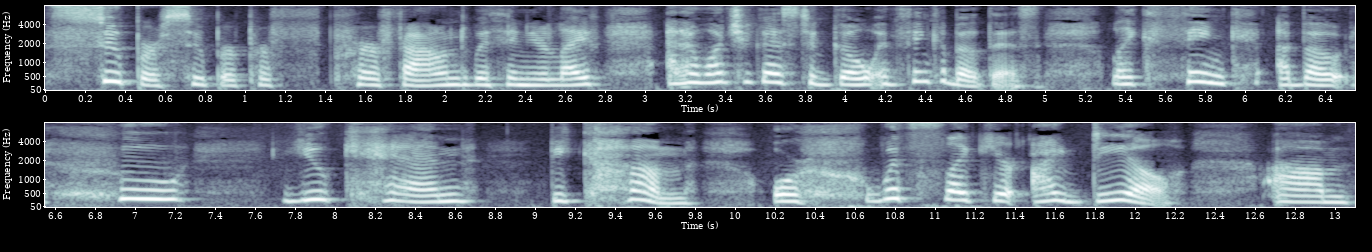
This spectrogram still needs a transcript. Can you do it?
super, super prof- profound within your life. And I want you guys to go and think about this. Like, think about who you can become or what's like your ideal. Um,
